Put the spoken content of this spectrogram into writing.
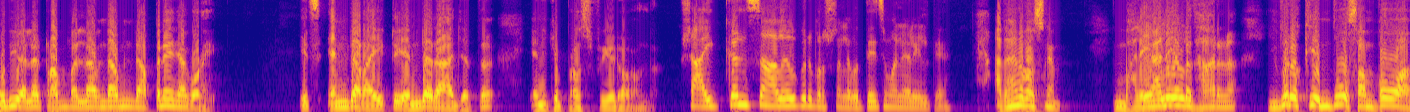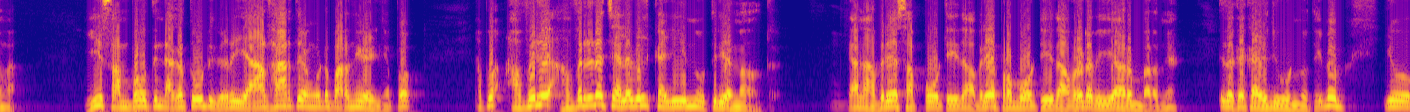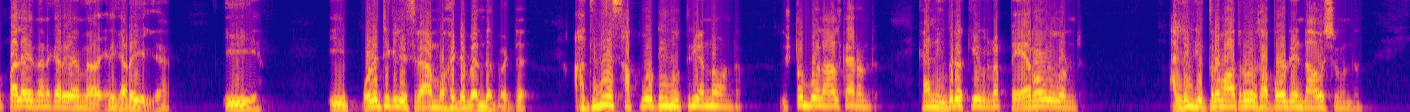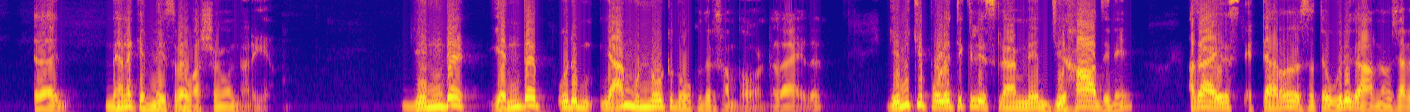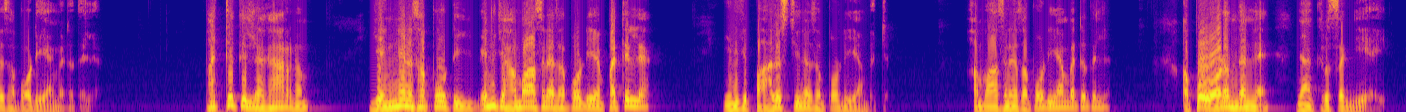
മോദി അല്ല ട്രംപ് അല്ല അവന്റെ അവന്റെ അപ്പനെ ഞാൻ കുറയും ഇറ്റ്സ് എന്റെ റൈറ്റ് എന്റെ രാജ്യത്ത് എനിക്ക് പ്രസ് ഫ്രീഡം ഉണ്ട്. പക്ഷെ ഐക്കൺസ് ആളുകൾക്ക് ഒരു പ്രശ്നമല്ല? പ്രത്യേകിച്ച് മലയാളികൾക്ക്? അതാണ് പ്രശ്നം. മലയാളികളുടെ ധാരണ ഇവരൊക്കെ എന്തോ സംഭവമാണ്. ഈ സംഭവത്തിന്റെ അകത്തോട്ട് കയറി യാഥാർത്ഥ്യം അങ്ങോട്ട് പറഞ്ഞു കഴിഞ്ഞപ്പോൾ അപ്പോൾ അവർ അവരുടെ ചെലവിൽ കഴിയുന്ന ഒത്തിരി എണ്ണം നമുക്ക് കാരണം അവരെ സപ്പോർട്ട് ചെയ്ത് അവരെ പ്രൊമോട്ട് ചെയ്ത് അവരുടെ വി ആറും പറഞ്ഞ് ഇതൊക്കെ കഴിഞ്ഞു കൊണ്ടു ഇപ്പം ഈ പല നിനക്കറിയാവുന്ന എനിക്കറിയില്ല. ഈ ഈ പൊളിറ്റിക്കൽ ഇസ്ലാമുമായിട്ട് ബന്ധപ്പെട്ട് അതിനെ സപ്പോർട്ട് ചെയ്യുന്ന ഒത്തിരി എണ്ണമുണ്ട്. ഇഷ്ടംപോലെ ആൾക്കാരുണ്ട്. കാരണം ഇവരൊക്കെ ഇവരുടെ പേറോളുണ്ട് അല്ലെങ്കിൽ ഇത്രമാത്രം സപ്പോർട്ട് ചെയ്യേണ്ട ആവശ്യമുണ്ട്. നിനക്ക് എന്നെ ഇത്ര വർഷം കൊണ്ടറിയാം എന്റെ എന്റെ ഒരു ഞാൻ മുന്നോട്ട് നോക്കുന്നൊരു സംഭവമുണ്ട്. അതായത് എനിക്ക് പൊളിറ്റിക്കൽ ഇസ്ലാമിനെയും ജിഹാദിനെയും അതായത് ടെററിസത്തെ ഒരു കാരണവശാലും സപ്പോർട്ട് ചെയ്യാൻ പറ്റത്തില്ല. പറ്റത്തില്ല. കാരണം എങ്ങനെ സപ്പോർട്ട് ചെയ്യും? എനിക്ക് ഹമാസിനെ സപ്പോർട്ട് ചെയ്യാൻ പറ്റില്ല. എനിക്ക് പാലസ്തീനെ സപ്പോർട്ട് ചെയ്യാൻ പറ്റും. ഹമാസിനെ സപ്പോർട്ട് ചെയ്യാൻ പറ്റത്തില്ല. അപ്പോൾ ഉടൻ തന്നെ ഞാൻ കൃസംഗിയായി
